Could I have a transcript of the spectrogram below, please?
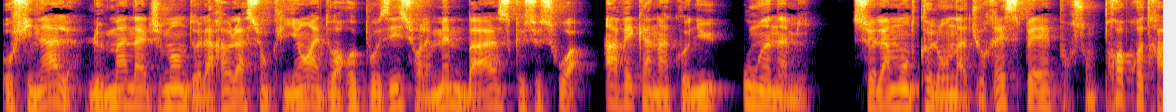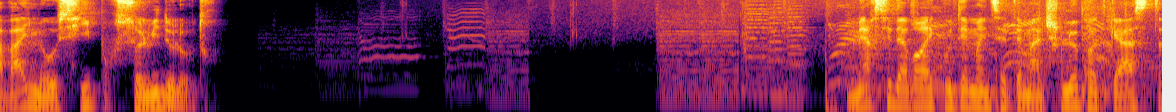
Au final, le management de la relation client, elle doit reposer sur les mêmes bases que ce soit avec un inconnu ou un ami. Cela montre que l'on a du respect pour son propre travail, mais aussi pour celui de l'autre. Merci d'avoir écouté Mindset et Match, le podcast.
